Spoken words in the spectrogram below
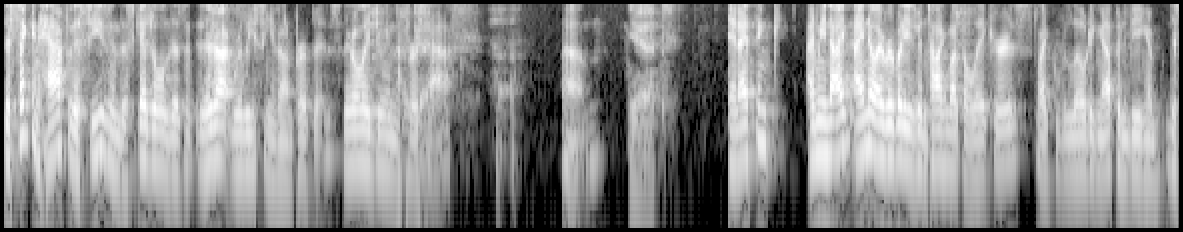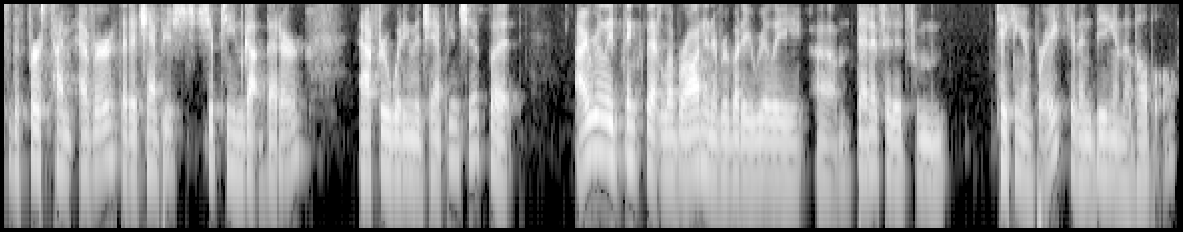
the second half of the season, the schedule doesn't. They're not releasing it on purpose. They're only doing the first Okay. half. Um, Yeah. and I think, I mean, I, I know everybody's been talking about the Lakers like loading up and being a. This is the first time ever that a championship team got better after winning the championship. But I really think that LeBron and everybody really um, benefited from taking a break and then being in the bubble.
